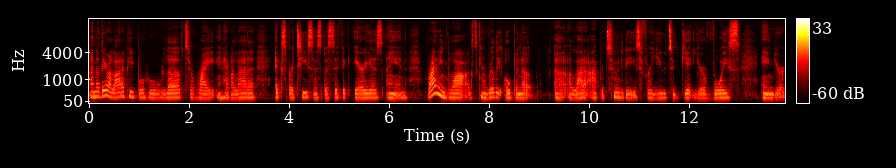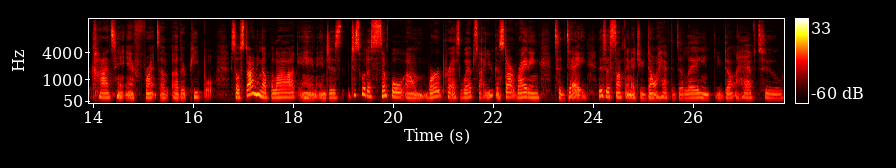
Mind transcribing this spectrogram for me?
I know there are a lot of people who love to write and have a lot of expertise in specific areas, and writing blogs can really open up uh, a lot of opportunities for you to get your voice and your content in front of other people. So starting a blog and and just just with a simple um, WordPress website, you can start writing today. This is something that you don't have to delay and you don't have to,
